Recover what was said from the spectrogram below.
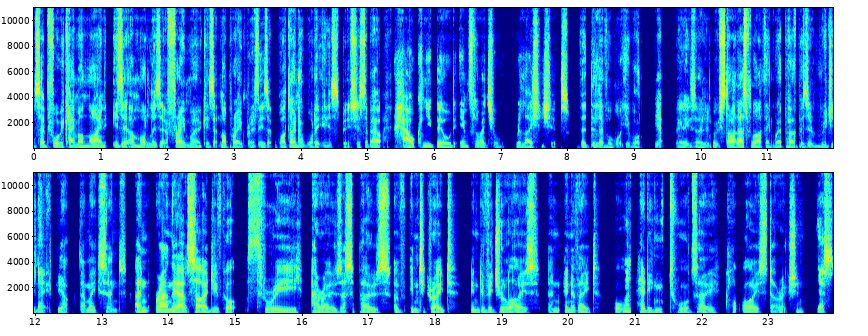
So before we came online, is it a model? Is it a framework? Is it an operating principle? Is it? Well, I don't know what it is, but it's just about how can you build influential relationships that deliver what you want. Yeah. Really. So we start. That's where I think where purpose originated. Yeah, that makes sense. And around the outside, you've got three arrows, I suppose, of integrate, individualize, and innovate, or mm. heading towards a clockwise direction. Yes.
